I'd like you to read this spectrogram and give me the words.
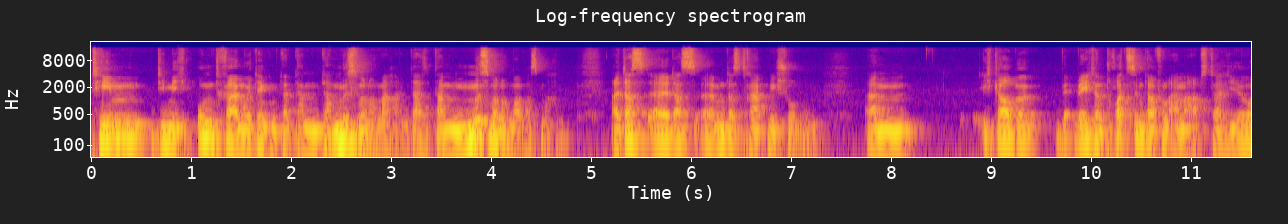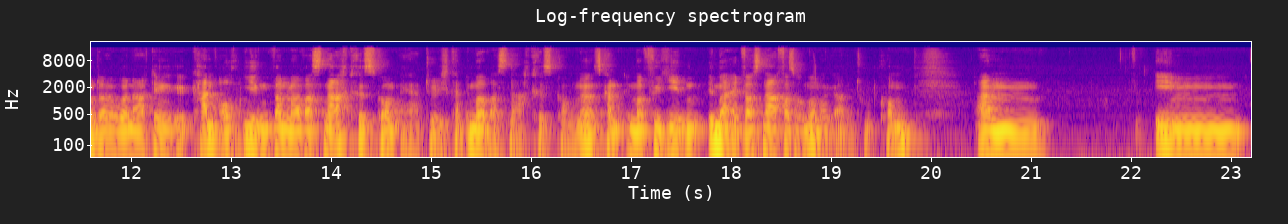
Themen, die mich umtreiben, wo ich denke, da, da müssen wir noch mal ran, da, da müssen wir noch mal was machen. Also das, äh, das, ähm, das treibt mich schon um. Ähm, ich glaube, wenn ich dann trotzdem davon einmal abstrahiere und darüber nachdenke, kann auch irgendwann mal was nach Christ kommen. Ja, natürlich kann immer was nach Christ kommen. Ne? Es kann immer für jeden immer etwas nach, was auch immer man gerade tut, kommen. Ähm, im,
